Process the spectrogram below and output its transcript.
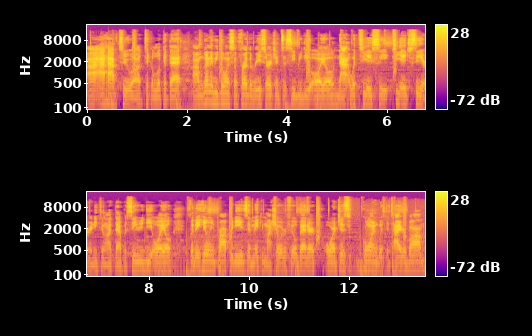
I, I have to uh, take a look at that. I'm to be doing some further research into CBD oil, not with THC, THC or anything like that, but CBD oil for the healing properties and making my shoulder feel better, or just going with the Tiger Balm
